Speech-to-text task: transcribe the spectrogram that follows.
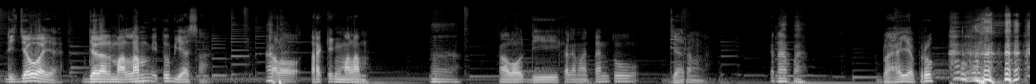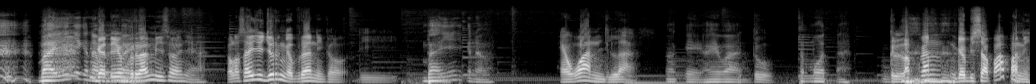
di Jawa ya, jalan malam itu biasa. Kalau trekking malam. Heeh. Kalau di Kalimantan tuh jarang lah. kenapa? Bahaya, Bro. Bahayanya kenapa? Nggak ada yang bahaya? berani soalnya. Kalau saya jujur nggak berani kalau di Bahayanya kenapa? hewan jelas. Oke, hewan. Tuh. Semut ah. Gelap kan nggak bisa apa-apa nih.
